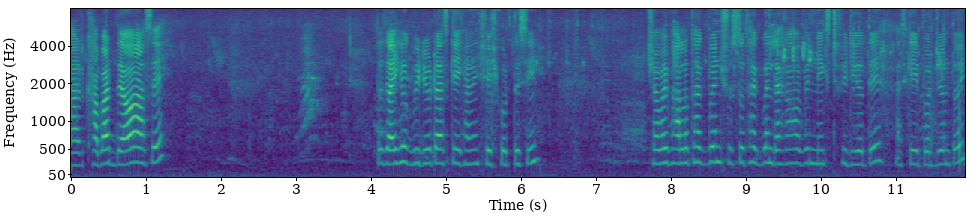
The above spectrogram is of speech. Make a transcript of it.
আর খাবার দেওয়া আছে। তো যাই হোক, ভিডিওটা আজকে এখানে শেষ করতেছি। সবাই ভালো থাকবেন, সুস্থ থাকবেন। দেখা হবে নেক্সট ভিডিওতে। আজকে এই পর্যন্তই।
